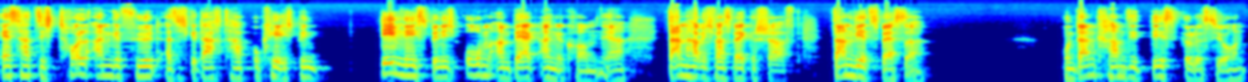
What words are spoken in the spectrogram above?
es hat sich toll angefühlt, als ich gedacht habe, okay, ich bin, demnächst bin ich oben am Berg angekommen, ja. Dann habe ich was weggeschafft. Dann wird's besser. Und dann kam die Desillusion,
